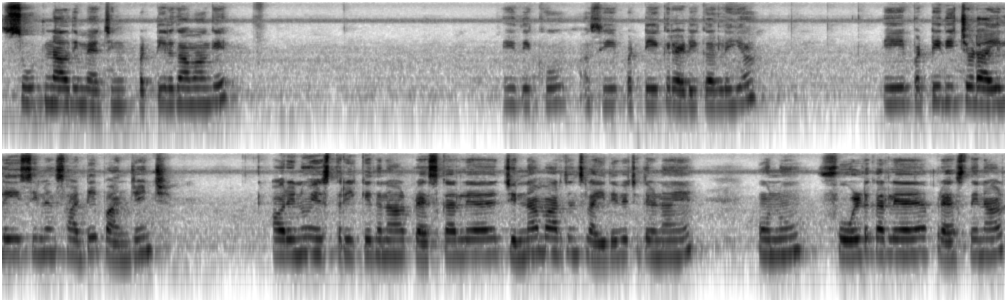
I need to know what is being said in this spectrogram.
ਸੂਟ ਨਾਲ ਦੀ ਮੈਚਿੰਗ ਪੱਟੀ ਲਗਾਵਾਂਗੇ। ਇਹ ਦੇਖੋ, ਅਸੀਂ ਪੱਟੀ ਇੱਕ ਰੈਡੀ ਕਰ ਲਈ ਆ। ਇਹ ਪੱਟੀ ਦੀ ਚੌੜਾਈ ਲਈ ਸੀ ਮੈਂ 5.5 ਇੰਚ ਔਰ ਇਹਨੂੰ ਇਸ ਤਰੀਕੇ ਦੇ ਨਾਲ ਪ੍ਰੈਸ ਕਰ ਲਿਆ ਹੈ। ਜਿੰਨਾ ਮਾਰਜਨ ਸਲਾਈ ਦੇ ਵਿੱਚ ਦੇਣਾ ਹੈ, ਉਹਨੂੰ ਫੋਲਡ ਕਰ ਲਿਆ ਹੈ ਪ੍ਰੈਸ ਦੇ ਨਾਲ।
